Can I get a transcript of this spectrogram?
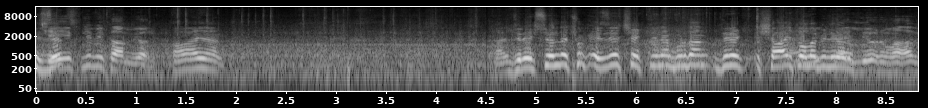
İzzet. Keyifli bir kamyon. Aynen. Yani direksiyonda çok eziyet çektiğine buradan direkt şahit olabiliyorum. Terliyorum abi.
